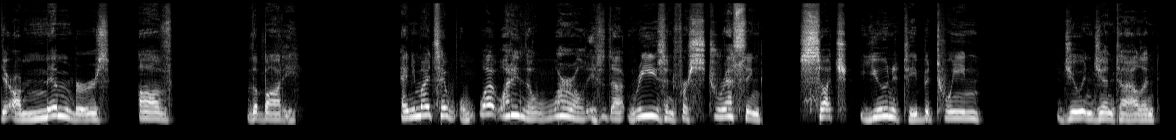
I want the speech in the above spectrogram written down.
There are members of the body. And you might say, what, what in the world is the reason for stressing such unity between Jew and Gentile? And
